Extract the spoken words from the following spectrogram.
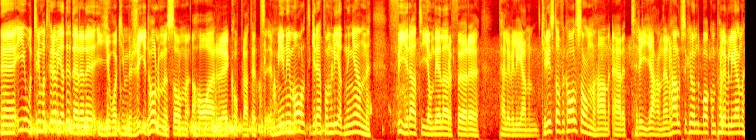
Eh, I otrimmat 4 VD där är det Joakim Rydholm som har kopplat ett minimalt grepp om ledningen. Fyra tiondelar för Pelle Wilén. Kristoffer Karlsson, han är trea. Han är en halv sekund bakom Pelle Wilén.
